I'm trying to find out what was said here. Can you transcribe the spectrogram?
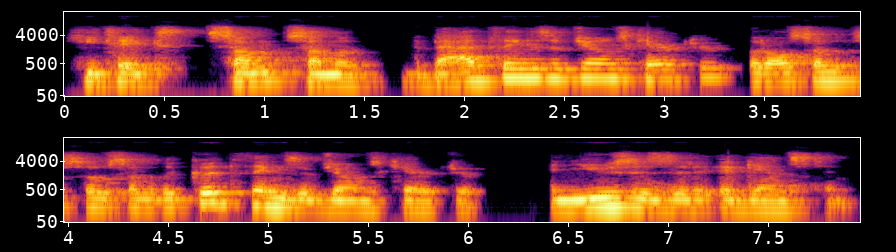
He takes some some of the bad things of Jones' character, but also some of the good things of Jones' character, and uses it against him.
